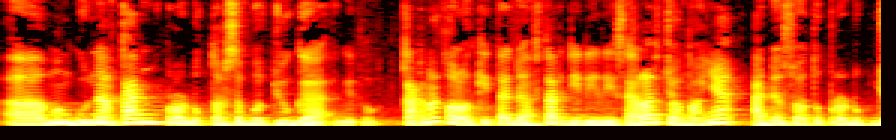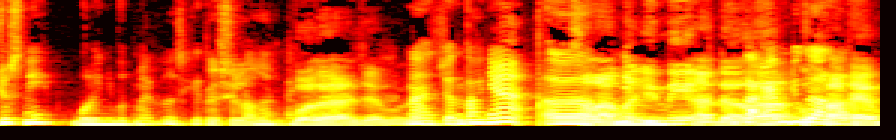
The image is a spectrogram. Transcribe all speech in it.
eh, menggunakan produk tersebut juga gitu. Karena kalau kita daftar jadi reseller, contohnya ada suatu produk jus nih, boleh nyebut merek kita? Ya, silakan. Boleh aja, boleh. Nah, contohnya eh, Selama ini adalah UKM juga loh. UKM.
